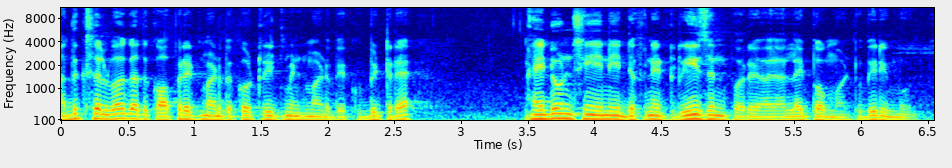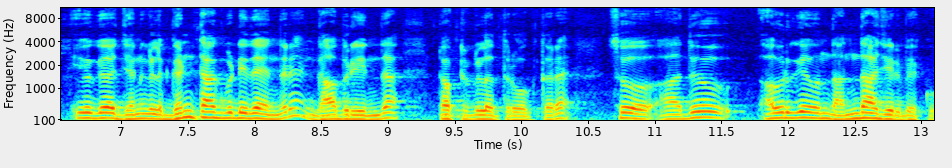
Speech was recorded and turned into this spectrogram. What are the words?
ಅದಕ್ಕೆ ಸಲುವಾಗಿ ಅದಕ್ಕೆ ಆಪರೇಟ್ ಮಾಡಬೇಕು ಟ್ರೀಟ್ಮೆಂಟ್ ಮಾಡಬೇಕು ಬಿಟ್ಟರೆ I don't see any definite reason for lipoma to be remove ಇವಾಗ ಜನಗಳು ಗಂಟಾಗ್ಬಿಟ್ಟಿದೆ ಅಂದರೆ ಗಾಬರಿಯಿಂದ ಡಾಕ್ಟರ್ಗಳ ಹತ್ರ ಹೋಗ್ತಾರೆ. ಸೊ ಅದು ಅವ್ರಿಗೆ ಒಂದು ಅಂದಾಜು ಇರಬೇಕು.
